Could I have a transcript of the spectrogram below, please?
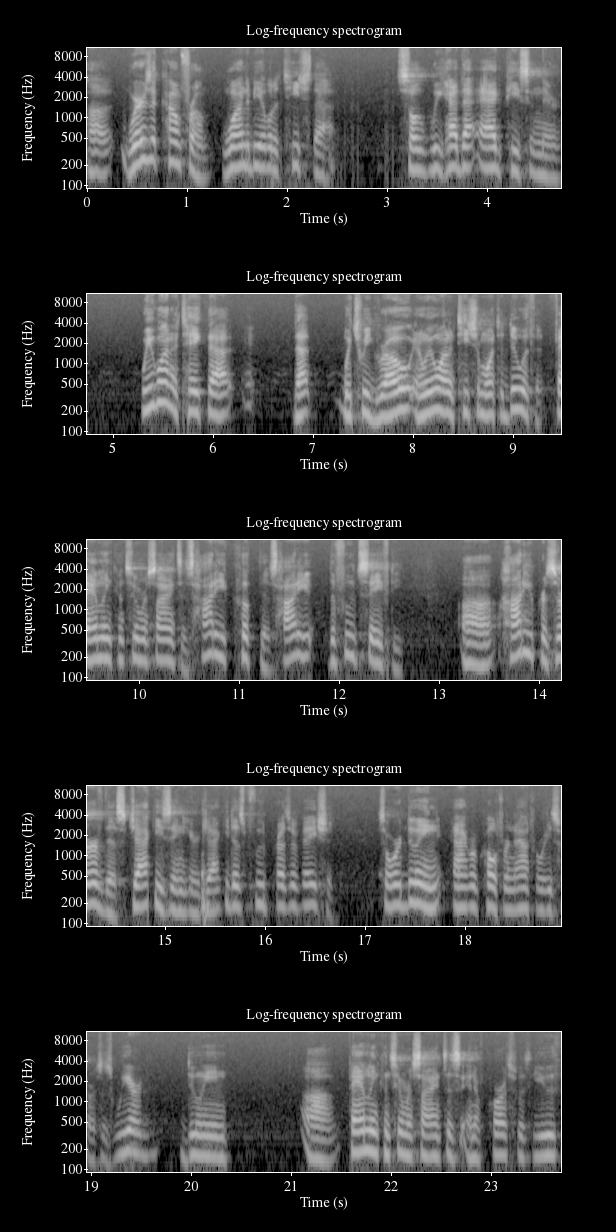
uh, where does it come from? Wanted to be able to teach that. So we had that ag piece in there. We want to take that, that which we grow and we want to teach them what to do with it. Family and consumer sciences. How do you cook this? How do you, the food safety? Uh, how do you preserve this? Jackie's in here. Jackie does food preservation. So we're doing agriculture natural resources. We are doing uh, family and consumer sciences, and of course with youth,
